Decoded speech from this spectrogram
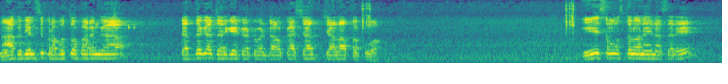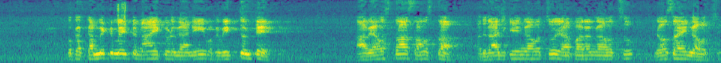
నాకు తెలిసి ప్రభుత్వ పరంగా పెద్దగా జరిగేటటువంటి అవకాశాలు చాలా తక్కువ. ఏ సంస్థలోనైనా సరే ఒక కమిట్మెంట్ నాయకుడు కానీ ఒక వ్యక్తి ఉంటే ఆ వ్యవస్థ సంస్థ అది రాజకీయం కావచ్చు వ్యాపారం కావచ్చు వ్యవసాయం కావచ్చు.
